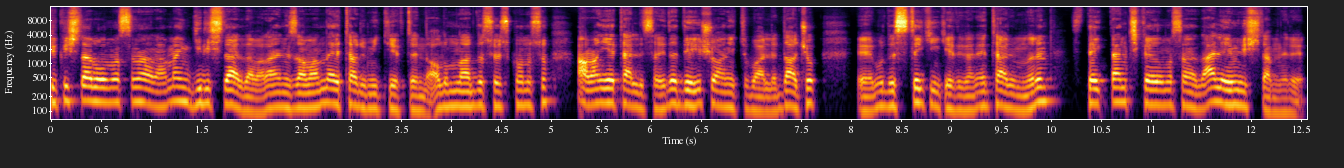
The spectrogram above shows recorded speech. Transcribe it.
çıkışlar olmasına rağmen girişler de var. Aynı zamanda Ethereum ETF'lerinde alımlarda söz konusu ama yeterli sayıda değil. Şu an itibariyle daha çok e, burada staking edilen Ethereum'ların stake'ten çıkarılmasına dair emir işlemleri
